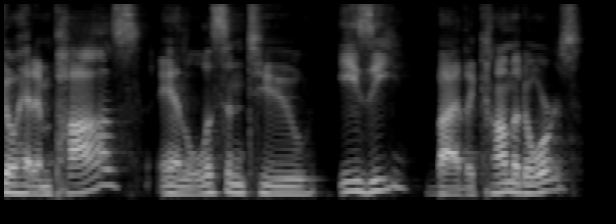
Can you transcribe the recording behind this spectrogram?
go ahead and pause and listen to Easy by the Commodores.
